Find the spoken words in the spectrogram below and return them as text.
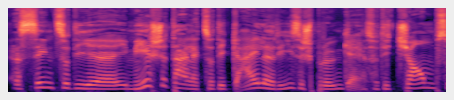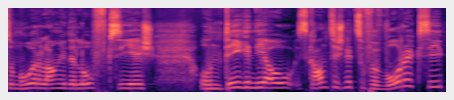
es sind so die, äh, im ersten Teil hat so die geilen Riesensprünge gegeben. So die Jumps, wo man lang in der Luft war. Und irgendwie auch, das Ganze ist nicht so verworren gewesen.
